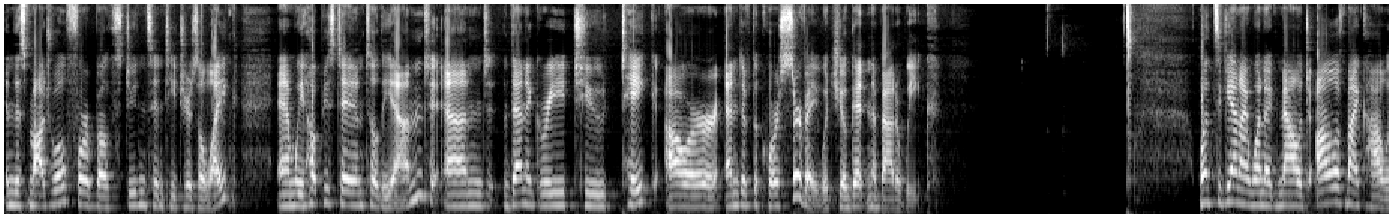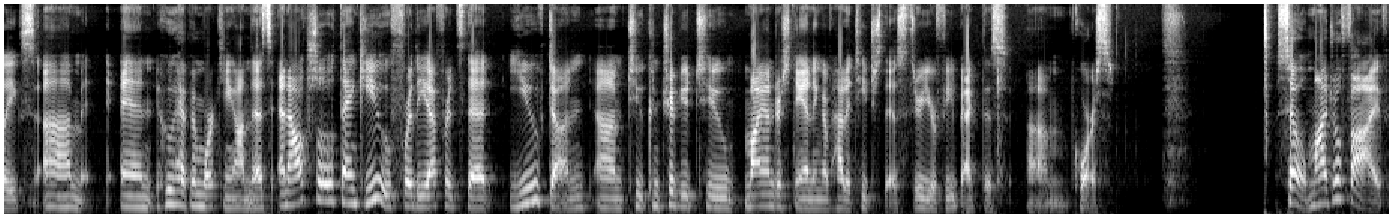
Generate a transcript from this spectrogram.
in this module for both students and teachers alike. And we hope you stay until the end and then agree to take our end of the course survey, which you'll get in about a week. Once again, I want to acknowledge all of my colleagues um, and who have been working on this, and also thank you for the efforts that you've done um, to contribute to my understanding of how to teach this through your feedback this um, course. So, Module 5.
